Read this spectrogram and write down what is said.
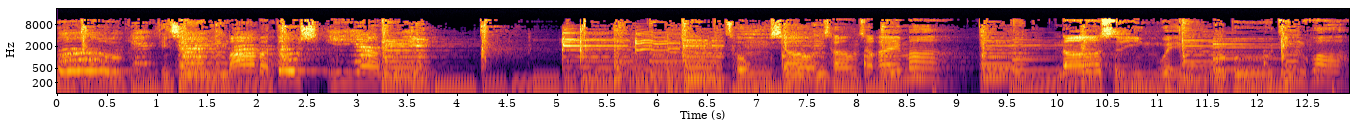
哦，天下的妈妈都是一样的。从小常常挨骂，那是因为我不听话。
